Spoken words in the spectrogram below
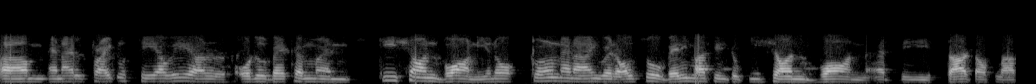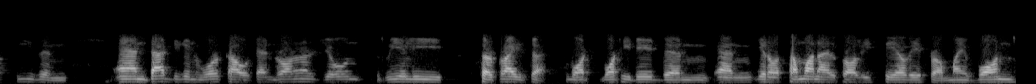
um, and I'll try to stay away are Odell Beckham and Ke'Shawn Vaughn. You know, Kern and I were also very much into Ke'Shawn Vaughn at the start of last season, and that didn't work out. And Ronald Jones really surprised us what what he did, and and you know, someone I'll probably stay away from. My Vaughn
